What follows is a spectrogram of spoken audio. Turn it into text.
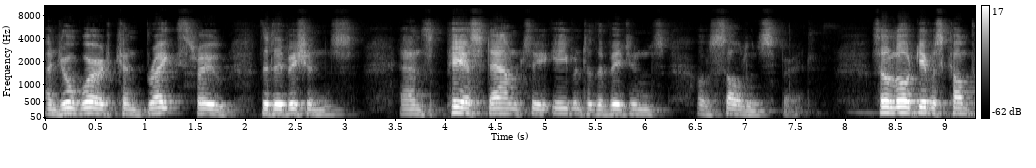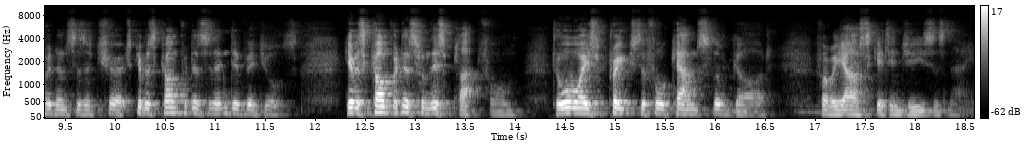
And your word can break through the divisions and pierce down to even to the visions of soul and spirit. So, Lord, give us confidence as a church. Give us confidence as individuals. Give us confidence from this platform to always preach the full counsel of God. For we ask it in Jesus' name.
